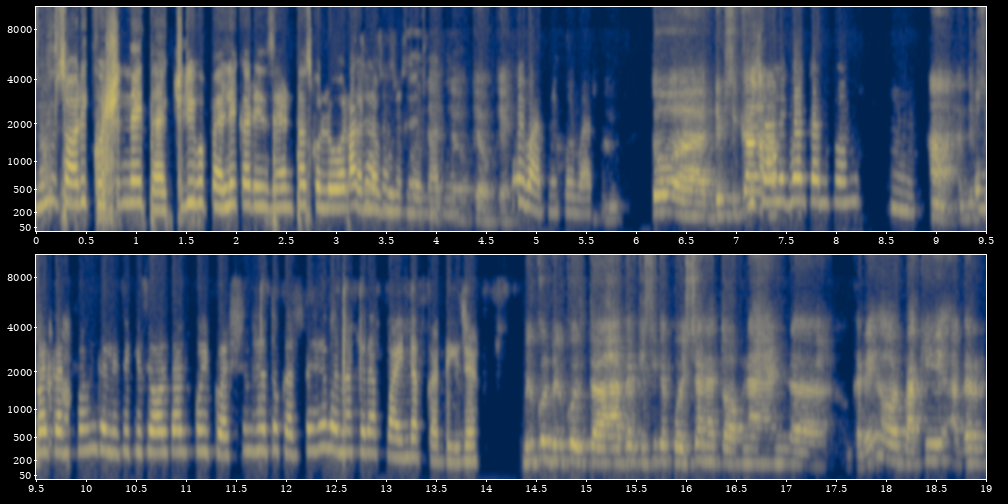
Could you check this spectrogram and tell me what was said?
मैम सॉरी क्वेश्चन नहीं था। एक्चुअली वो पहले का रिज़ल्ट था उसको लोअर अच्छा करना अच्छा भूल गए कोई बात नहीं ओके ओके कोई बात नहीं कोई बात नहीं। तो दीपशिका विशाल आप एक बार कंफर्म हम्म। हाँ एक बार कंफर्म कर लीजिए किसी और का कोई क्वेश्चन है तो करते हैं वरना फिर आप वाइंड अप कर दीजिए। बिल्कुल बिल्कुल। तो अगर किसी का क्वेश्चन है तो अपना हैंड करें। और बाकी अगर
